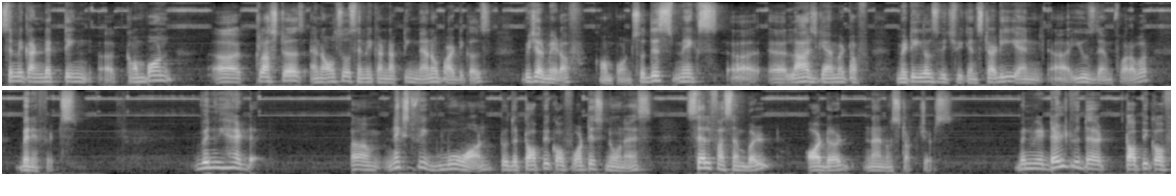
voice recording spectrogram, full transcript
semiconducting uh, compound uh, clusters and also semiconducting nanoparticles which are made of compounds. So, this makes uh, a large gamut of materials which we can study and uh, use them for our benefits. When we had um, next we move on to the topic of what is known as self assembled ordered nanostructures. When we dealt with the topic of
